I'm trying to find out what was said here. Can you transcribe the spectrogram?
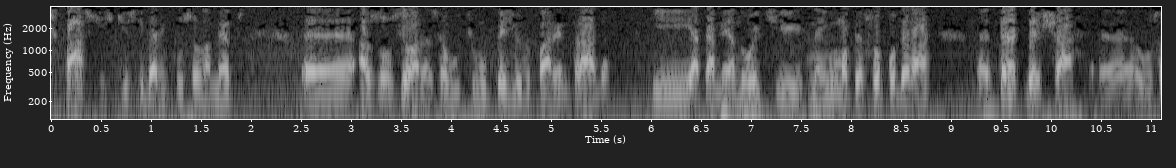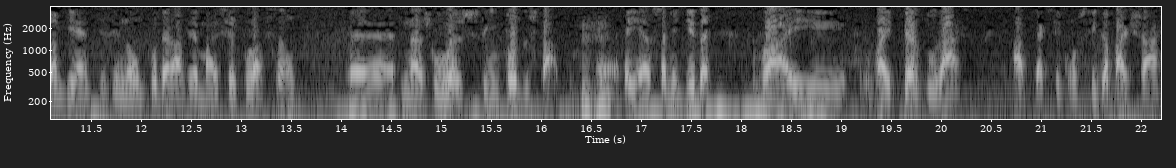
espaços que estiverem em funcionamento é, às 11 horas é o último período para entrada e até meia-noite nenhuma pessoa poderá, terá que deixar os ambientes e não poderá haver mais circulação nas ruas em todo o estado. Uhum. E essa medida vai, vai perdurar até que se consiga baixar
